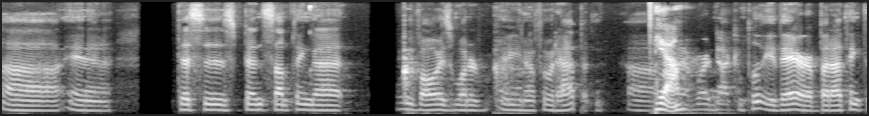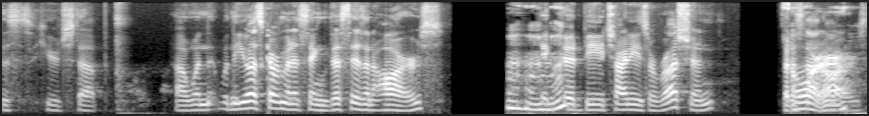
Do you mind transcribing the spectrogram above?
uh, and this has been something that we've always wondered, you know, if it would happen. Uh, Yeah. we're not completely there, but I think this is a huge step. Uh, when when the U.S. government is saying this isn't ours, Mhm. it could be Chinese or Russian, but it's not ours.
